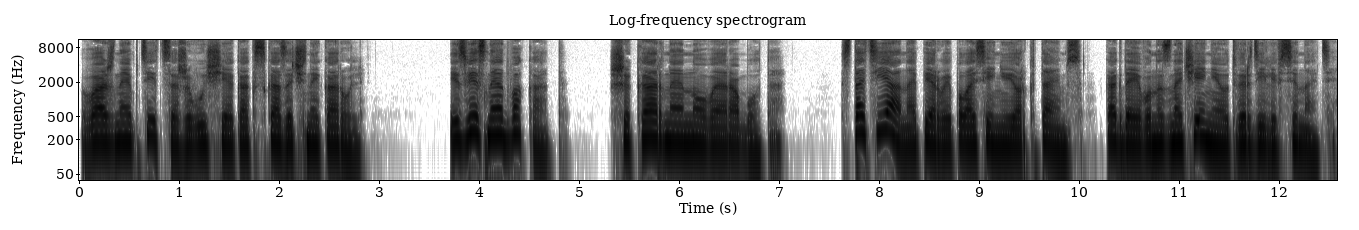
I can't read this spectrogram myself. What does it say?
важная птица, живущая как сказочный король. Известный адвокат. Шикарная новая работа. Статья на первой полосе «Нью-Йорк Таймс», когда его назначение утвердили в Сенате.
